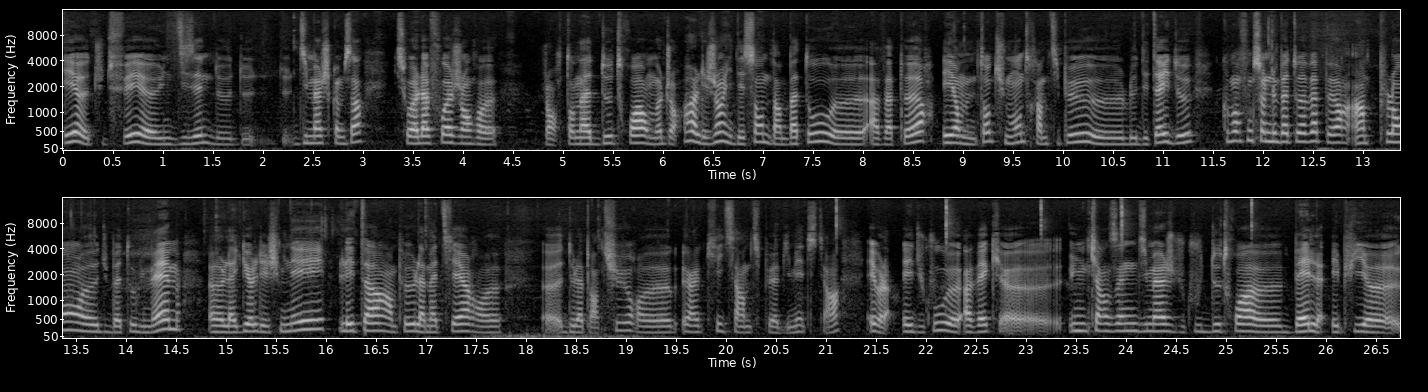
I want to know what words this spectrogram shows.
Et euh, tu te fais une dizaine de- d'images comme ça, qui soient à la fois genre. Genre, t'en as deux, trois en mode genre, oh, les gens ils descendent d'un bateau à vapeur, et en même temps tu montres un petit peu le détail de comment fonctionne le bateau à vapeur, un plan du bateau lui-même, la gueule des cheminées, l'état, un peu la matière euh, euh, de la peinture, euh, qui ça a un petit peu abîmé, etc. Et voilà. Et du coup, euh, avec euh, une quinzaine d'images, du coup, deux, trois euh, belles, et puis euh,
